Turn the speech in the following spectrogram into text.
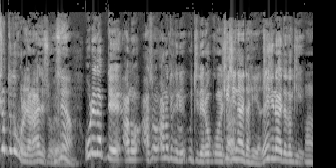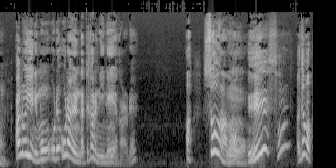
ちょっとどころじゃないでしょうよ。俺だってあのあそあの時にうちで録音した記事泣いた日やで。記事泣いた時、うん。あの家にもう俺おらんようになってから2年やからね。あ、そうなの、うん。えー、そん？あでも、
